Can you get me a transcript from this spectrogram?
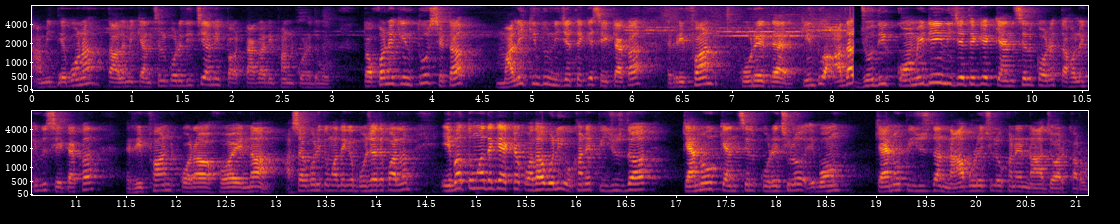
আমি দেবো না, তাহলে আমি ক্যান্সেল করে দিচ্ছি, আমি টাকা রিফান্ড করে দেবো। তখনই কিন্তু সেটা মালিক কিন্তু নিজে থেকে সেই টাকা রিফান্ড করে দেয়। কিন্তু আদার যদি কমিটি নিজে থেকে ক্যান্সেল করে, তাহলে কিন্তু সেই টাকা রিফান্ড করা হয় না। আশা করি তোমাদেরকে বোঝাতে পারলাম। এবার তোমাদেরকে একটা কথা বলি, ওখানে পীযুষদা কেন ক্যান্সেল করেছিল এবং কেন পীযুষদা না বলেছিল ওখানে না যাওয়ার কারণ?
